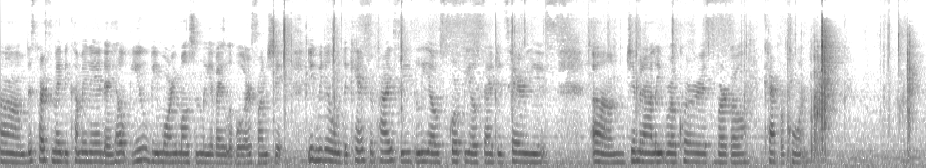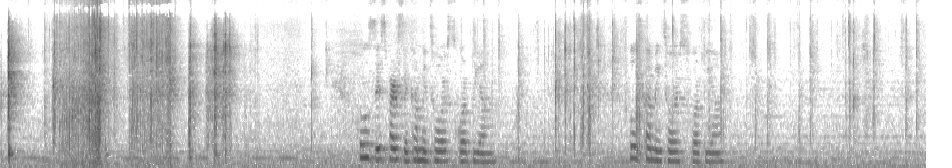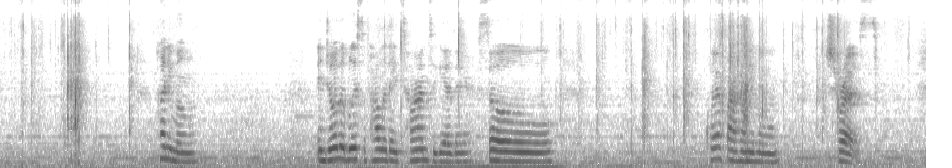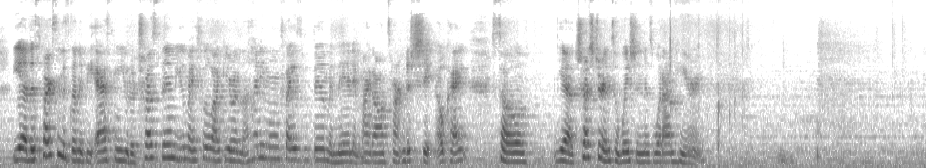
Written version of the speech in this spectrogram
um, this person may be coming in to help you be more emotionally available or some shit. You can be dealing with the Cancer, Pisces, Leo, Scorpio, Sagittarius, um, Gemini, Libra, Aquarius, Virgo, Capricorn. Who's this person coming towards Scorpio? Who's coming towards Scorpio? honeymoon. Enjoy the bliss of holiday time together. So, clarify honeymoon. Trust. Yeah, this person is going to be asking you to trust them. You may feel like you're in the honeymoon phase with them, and then it might all turn to shit, okay? So, yeah, trust your intuition is what I'm hearing.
